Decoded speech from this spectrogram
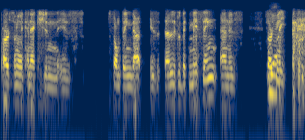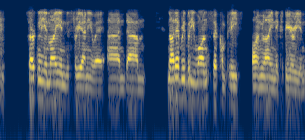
personal connection is something that is a little bit missing and is certainly certainly in my industry anyway. And um, not everybody wants a complete online experience.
